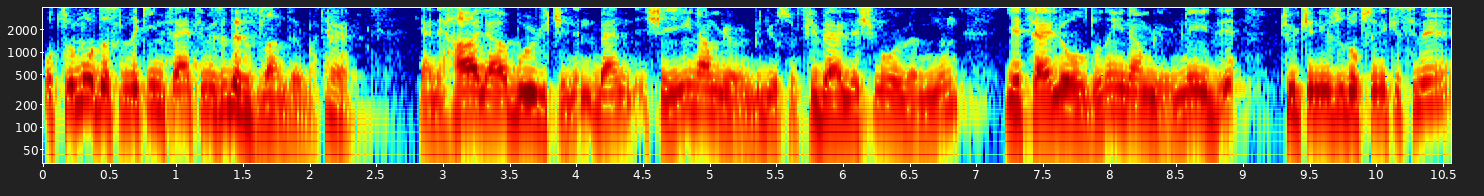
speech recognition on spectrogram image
oturma odasındaki internetimizi de hızlandırmak. Evet. Yani hala bu ülkenin ben şeye inanmıyorum biliyorsun fiberleşme oranının yeterli olduğuna inanmıyorum. Neydi? Türkiye'nin %92'sini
